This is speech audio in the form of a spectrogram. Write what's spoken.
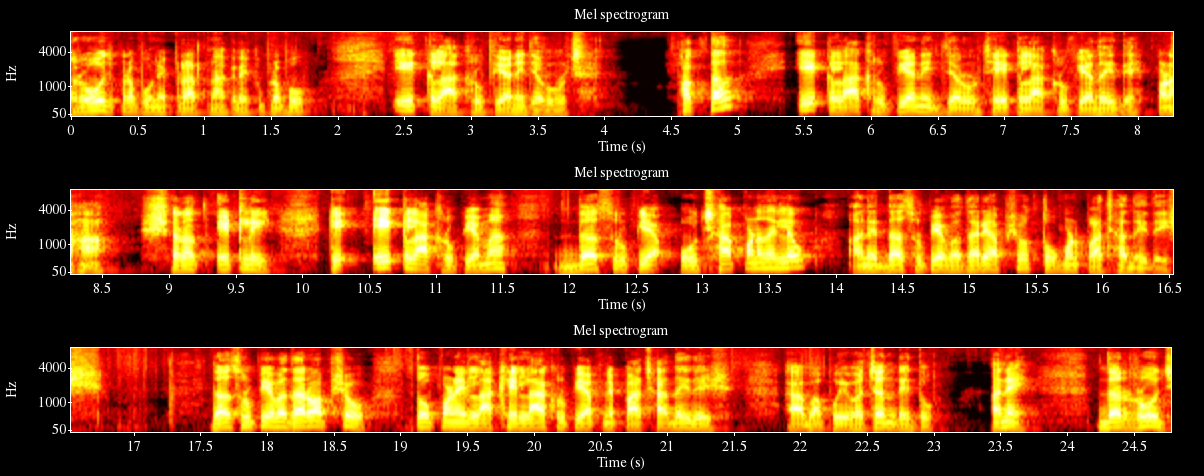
રોજ પ્રભુને પ્રાર્થના કરે કે પ્રભુ, એક લાખ રૂપિયાની જરૂર છે. ફક્ત એક લાખ રૂપિયાની જરૂર છે, એક લાખ રૂપિયા દઈ દે. પણ હા શરત એટલી કે એક લાખ રૂપિયામાં દસ રૂપિયા ઓછા પણ નહીં લઉં અને દસ રૂપિયા વધારે આપશો તો પણ પાછા દઈ દઈશ. દસ રૂપિયા વધારો આપશો તો પણ એ લાખે લાખ રૂપિયા આપને પાછા દઈ દઈશ. આ બાપુએ વચન દીધું. અને દરરોજ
